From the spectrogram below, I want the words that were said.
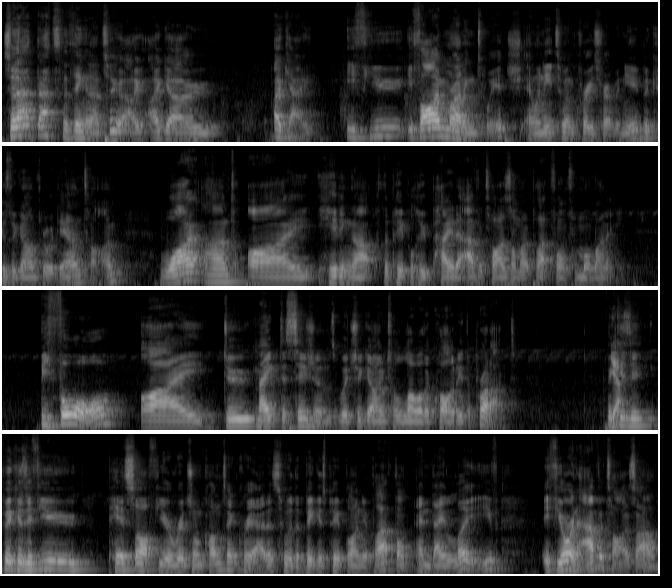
So that that's the thing in that too. I, I go, okay, if you if I'm running Twitch and we need to increase revenue because we're going through a downtime, why aren't I hitting up the people who pay to advertise on my platform for more money? Before I do make decisions which are going to lower the quality of the product. Because if, because if you piss off your original content creators who are the biggest people on your platform and they leave, if you're an advertiser,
